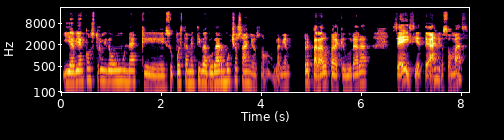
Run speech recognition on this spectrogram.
y habían construido una que supuestamente iba a durar muchos años, ¿no? La habían preparado para que durara seis, siete años o más.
